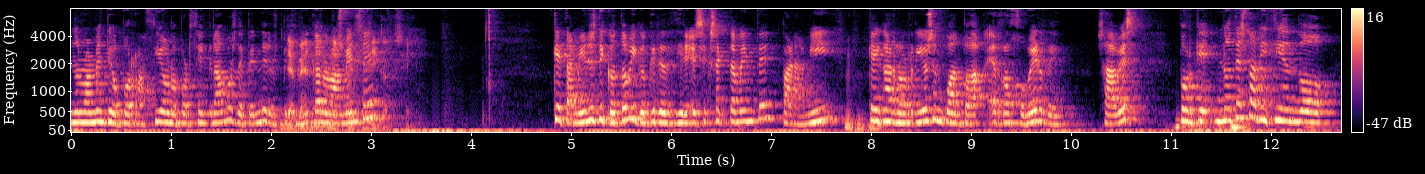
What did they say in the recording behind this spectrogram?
normalmente o por ración o por 100 gramos, depende, lo especifica Depende, lo normalmente, especifica, que también es dicotómico, quiero decir, es exactamente para mí que Carlos Ríos en cuanto a rojo-verde, ¿sabes? Porque no te está diciendo,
